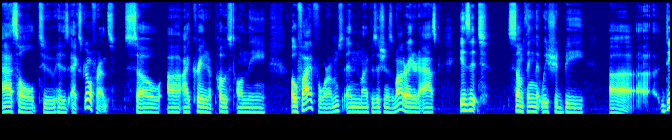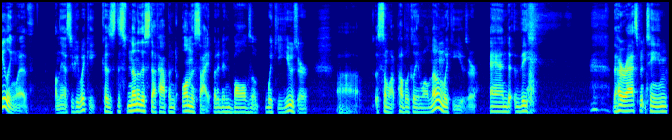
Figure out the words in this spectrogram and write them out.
asshole to his ex-girlfriends. So I created a post on the O5 forums and my position as a moderator to ask, is it something that we should be uh, dealing with on the SCP Wiki? Because this none of this stuff happened on the site, but it involves a wiki user, uh, a somewhat publicly and well-known wiki user, and the the harassment team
